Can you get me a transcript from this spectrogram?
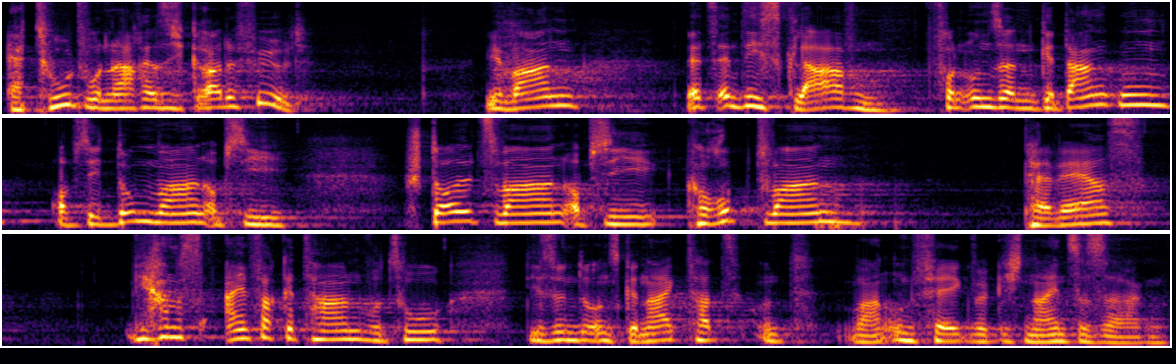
Er tut, wonach er sich gerade fühlt. Wir waren letztendlich Sklaven von unseren Gedanken, ob sie dumm waren, ob sie stolz waren, ob sie korrupt waren, pervers. Wir haben es einfach getan, wozu die Sünde uns geneigt hat und waren unfähig, wirklich Nein zu sagen.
